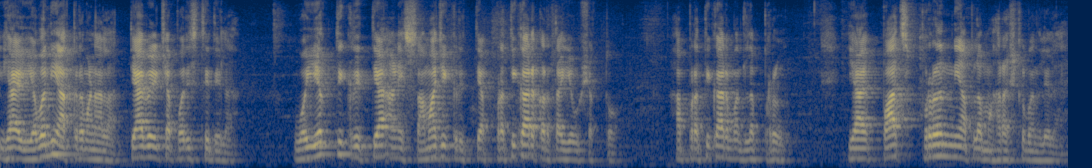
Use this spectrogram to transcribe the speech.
ह्या यवनी आक्रमणाला त्यावेळच्या परिस्थितीला वैयक्तिकरित्या आणि सामाजिकरित्या प्रतिकार करता येऊ शकतो. हा प्रतिकारमधला प्र या पाच प्रंनी आपला महाराष्ट्र बनलेला आहे.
